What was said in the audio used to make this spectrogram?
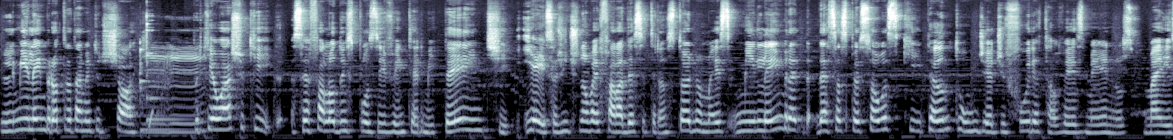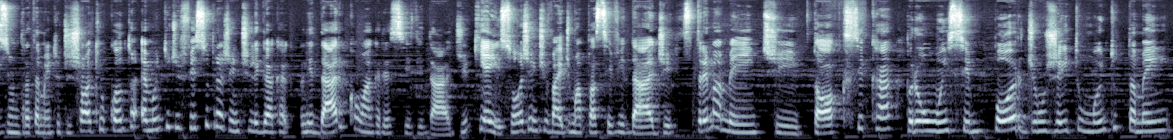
me lembrou o tratamento de choque choque. Uhum. Porque eu acho que você falou do explosivo intermitente, e é isso, a gente não vai falar desse transtorno, mas me lembra dessas pessoas que, tanto um dia de fúria, talvez menos, mas um tratamento de choque, o quanto é muito difícil pra gente ligar, lidar com a agressividade. Que é isso, ou a gente vai de uma passividade extremamente tóxica para um se impor de um jeito muito também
